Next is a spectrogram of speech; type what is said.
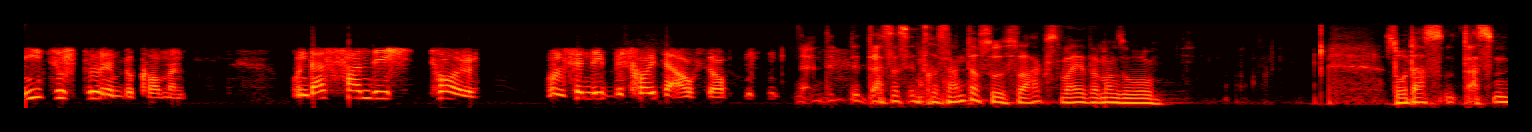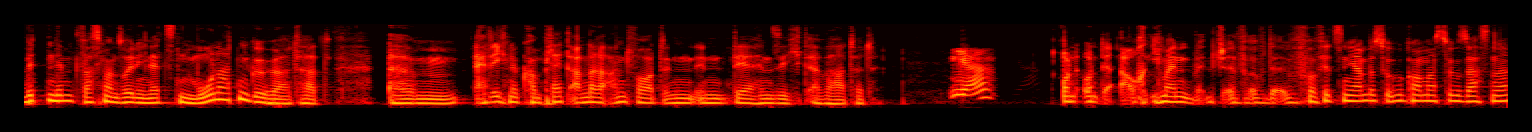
nie zu spüren bekommen. Und das fand ich toll und finde ich bis heute auch so. Das ist interessant, dass du es sagst, weil wenn man so so das, das mitnimmt, was man so in den letzten Monaten gehört hat, ähm, hätte ich eine komplett andere Antwort in, in der Hinsicht erwartet. Ja, und, und auch, ich meine, vor 14 Jahren bist du gekommen, hast du gesagt, ne?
